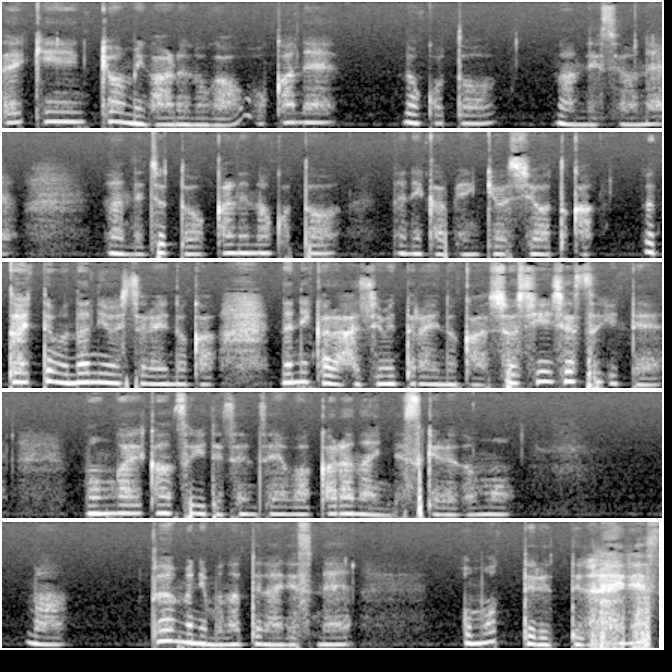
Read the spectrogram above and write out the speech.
最近興味があるのがお金のことなんですよね。なんでちょっとお金のこと何か勉強しようとか。といっても何をしたらいいのか何から始めたらいいのか初心者すぎて門外観すぎて全然わからないんですけれども。まあブームにもなってないですね。思ってるってぐらいです。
